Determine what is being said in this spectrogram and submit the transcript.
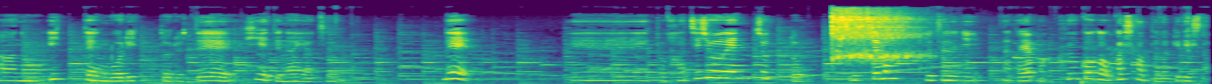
あの1.5リットルで冷えてないやつ。でえーと80円ちょっと。売ってます。普通に。なんかやっぱ空港がおかしかっただけでした。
